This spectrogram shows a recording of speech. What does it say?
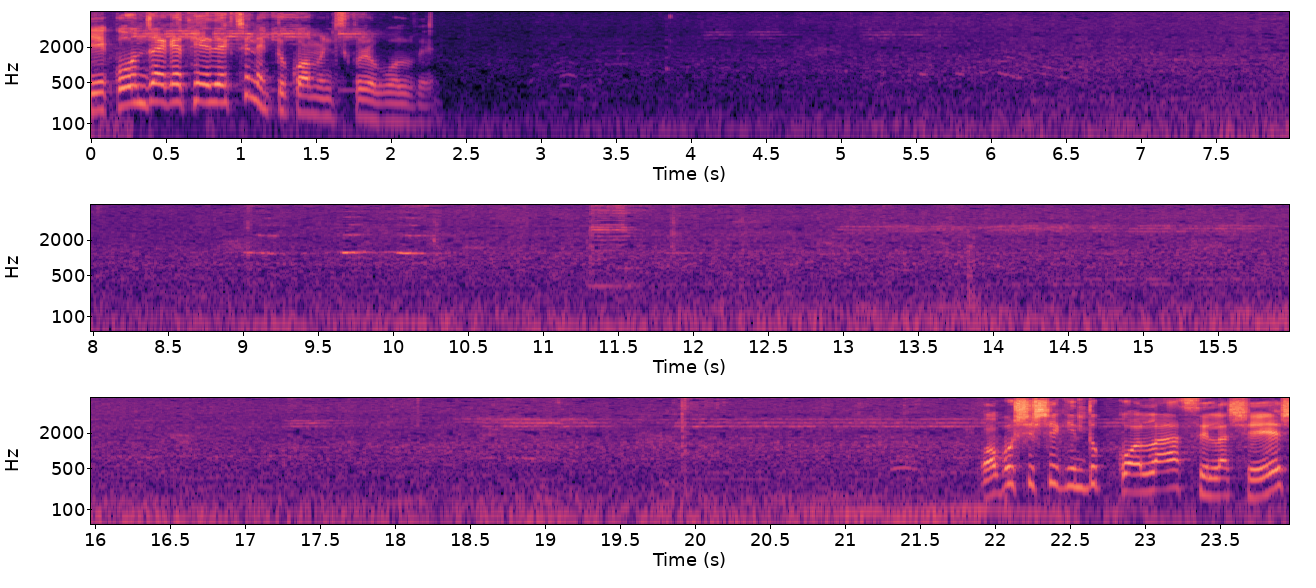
কে কোন জায়গা থেকে দেখছেন একটু কমেন্টস করে বলবেন অবশেষে কিন্তু কলা সেলা শেষ।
